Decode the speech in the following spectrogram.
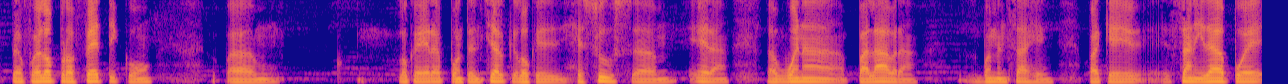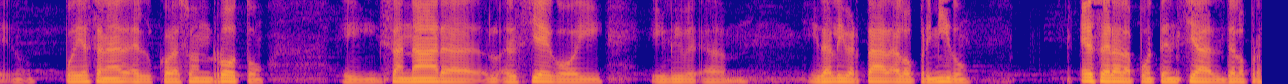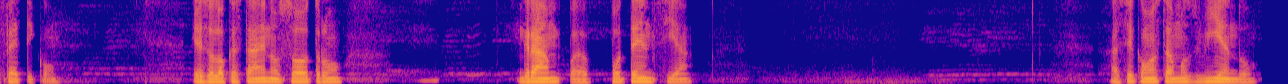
pero fue lo profético, um, lo que era potencial, lo que Jesús um, era, la buena palabra, el buen mensaje para que sanidad puede, podía sanar el corazón roto y sanar al ciego y, um, y, dar libertad al oprimido. Eso era la potencial de lo profético. Eso es lo que está en nosotros, gran potencia. Así como estamos viendo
